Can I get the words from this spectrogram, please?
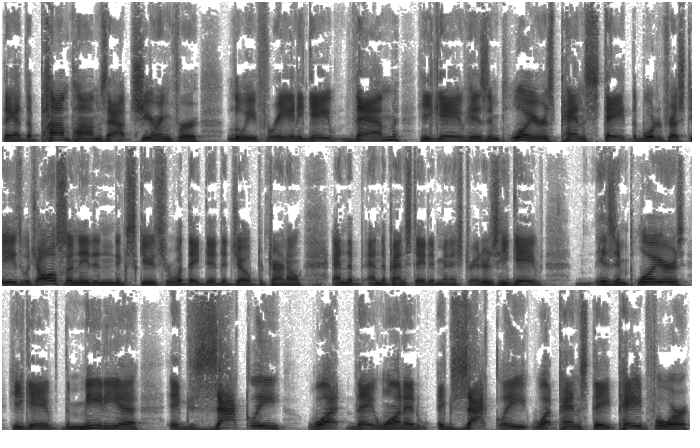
They had the pom poms out cheering for Louis Freeh, and he gave them, he gave his employers, Penn State, the Board of Trustees, which also needed an excuse for what they did to Joe Paterno and the and the Penn State administrators. He gave his employers, he gave the media exactly what they wanted, exactly what Penn State paid for.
